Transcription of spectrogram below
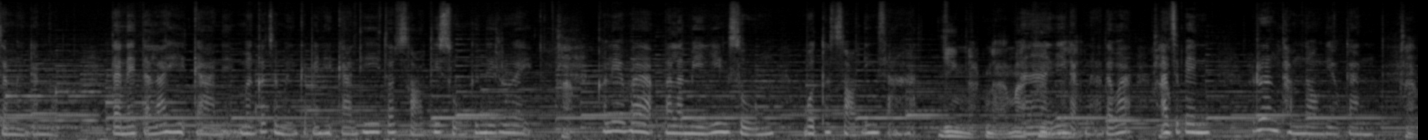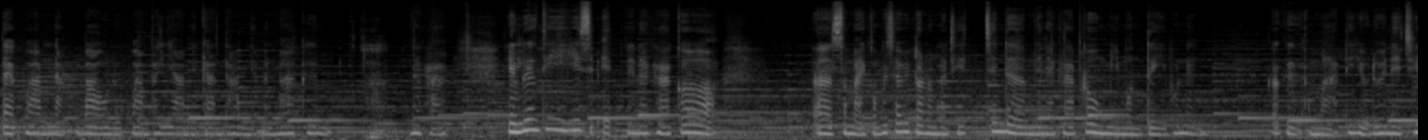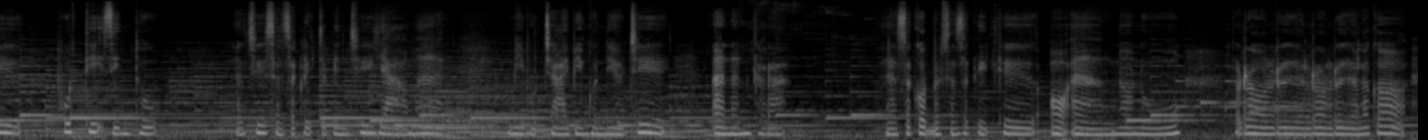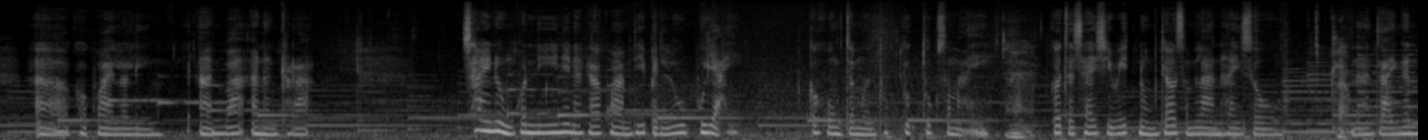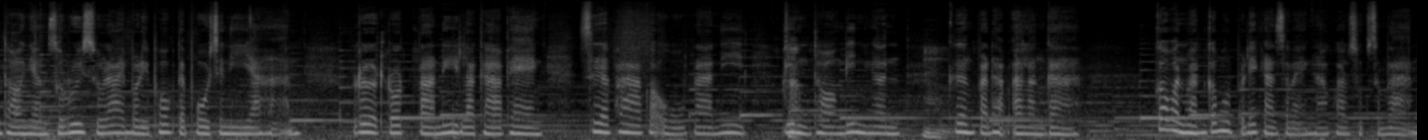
จะเหมือนกันหมด แต่ในแต่ละเหตุการณ์เนี่ยมันก็จะเหมือนกับเป็นเหตุการณ์ที่ทดสอบที่สูงขึ้นเรื่อยครับๆเขาเรียกว่าบารมียิ่งสูง บททดสอบยิ่งสาหัส ยิ่งหนักหนามากอ่าขึ้นยิ่งหนักหนาแต่ว่าครับอาจจะเป็นเรื่องทำนองเดียวกันครับ แต่ความหนักเบาหรือความพยายามในการทำเนี่ยมันมากขึ้นฮะนะคะอย่างเรื่องที่ 21เนี่ยนะคะก็เอ่อสมัยของพระเจ้าวิกรมทิตย์เช่นเดิมเนี่ยนะคะพระองค์มีมนตรีผู้หนึ่ง ก็คืออำมาตย์ที่อยู่ด้วยในชื่อพุทธิสินธุนะชื่อสันสกฤตจะเป็นชื่อยาวมาก มีบุตรชายเพียงคนเดียวชื่ออานันคระนะสะกดแบบสันสกฤตคือออ่าง นอหนูรอเรือรอเรือแล้วก็เอ่อ คอควายลอลิง อ่านว่าอานันคระ ชายหนุ่มคนนี้เนี่ยนะคะ ความที่เป็นลูกผู้ใหญ่ ก็คงจะเหมือนทุกยุคทุกสมัยฮะก็จะใช้ชีวิตหนุ่มเจ้าสำราญไฮโซครับนะจ่ายเงินทองอย่างสุรุ่ยสุร่ายบริโภคแต่โภชนียาหาร เลิศรสปราณีตราคาแพง เสื้อผ้าก็โอ้โหปราณีตดิ้นทองดิ้นเงินอืมเครื่องประดับอลังการก็วันๆก็หมดไปด้วยการแสวงหาความสุขสำราญ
